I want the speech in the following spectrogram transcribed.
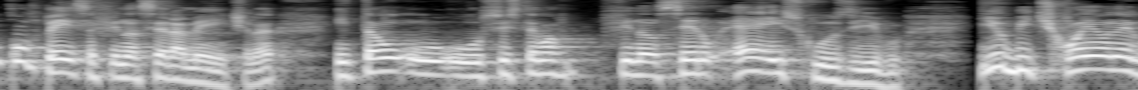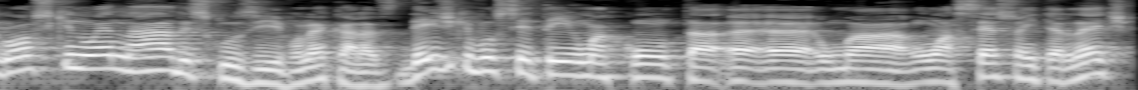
Não compensa financeiramente, né? Então, o, o sistema financeiro é exclusivo. E o Bitcoin é um negócio que não é nada exclusivo, né, cara? Desde que você tenha uma conta, é, é uma, um acesso à internet,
